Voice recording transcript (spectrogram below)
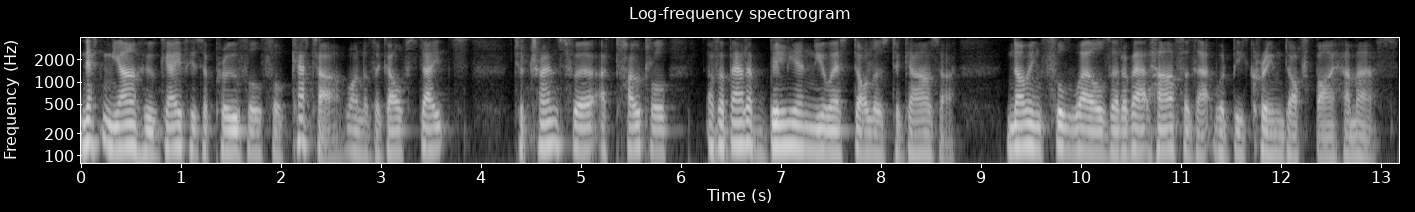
Netanyahu gave his approval for Qatar, one of the Gulf states, to transfer a total of about a billion US dollars to Gaza, knowing full well that about half of that would be creamed off by Hamas.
